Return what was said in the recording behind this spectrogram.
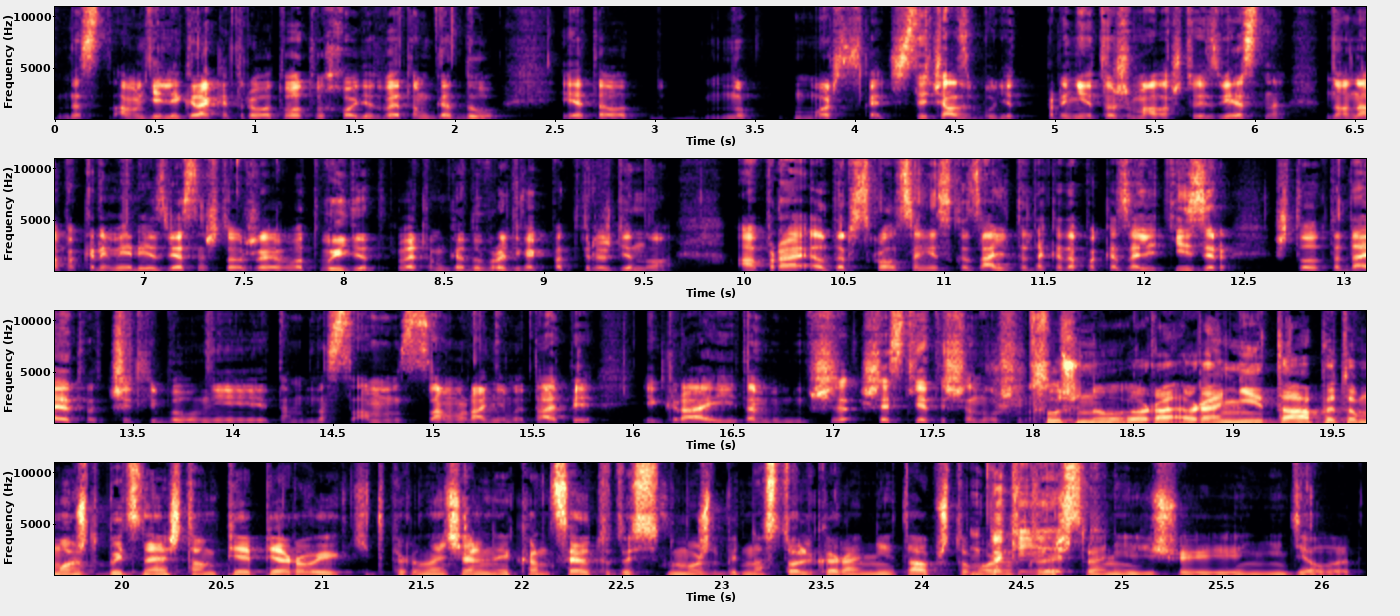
на самом деле игра, которая вот-вот выходит в этом году. И это вот, ну, можно сказать, сейчас будет. Про нее тоже мало что известно, но она, по крайней мере, известно, что уже вот выйдет в этом году, вроде как подтверждено. А про Elder Scrolls они сказали тогда, когда показали тизер, что тогда это чуть ли было не там на самом, самом раннем этапе игра, и там 6 лет еще нужно. Слушай, ну ранний этап, это может быть, знаешь, там первые какие-то первоначальные концепты, то есть это может быть настолько ранний этап, что ну, можно сказать, есть. что они еще и не делают.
